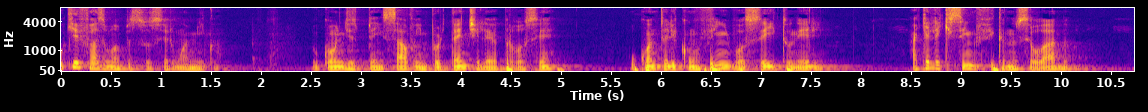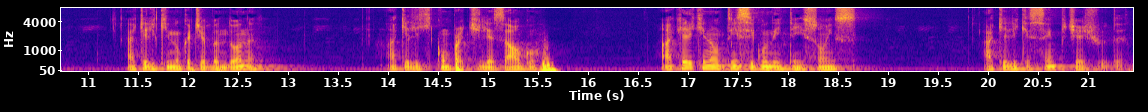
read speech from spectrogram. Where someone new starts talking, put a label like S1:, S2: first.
S1: O que faz uma pessoa ser um amigo? O quão indispensável e importante ele é para você? O quanto ele confia em você e tu nele? Aquele que sempre fica no seu lado? Aquele que nunca te abandona? Aquele que compartilhas algo? Aquele que não tem segunda intenções? Aquele que sempre te ajuda?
